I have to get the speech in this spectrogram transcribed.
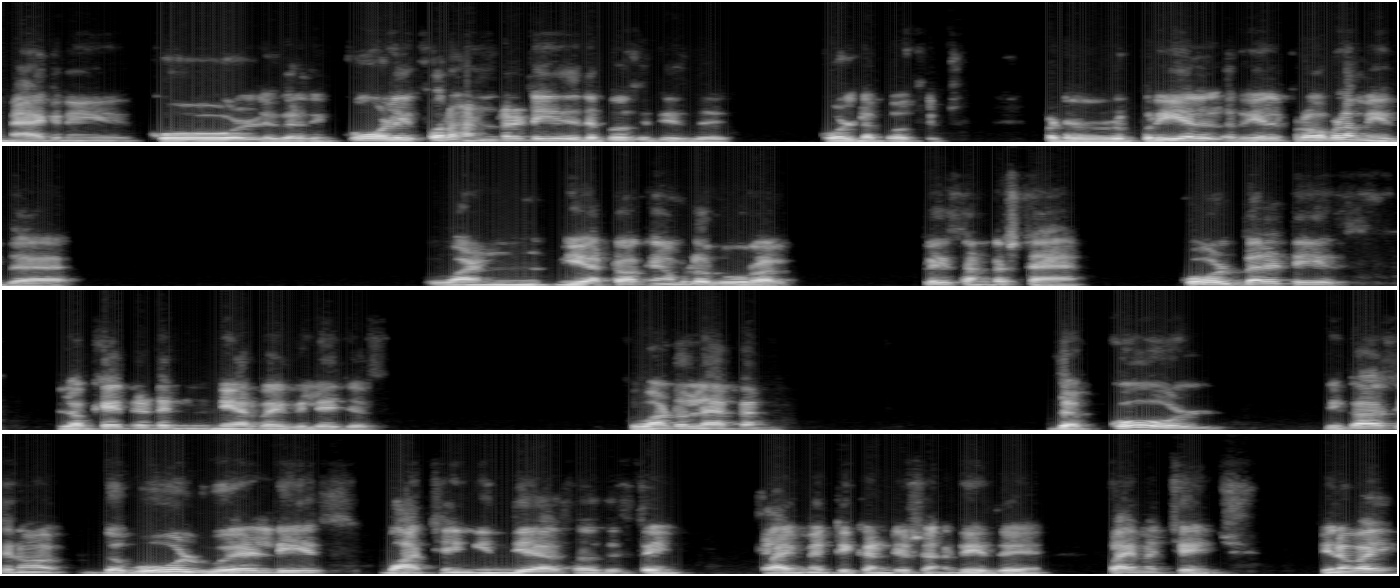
manganese, coal, everything. Coal is for hundred years deposit is the coal deposit. But real real problem is that when we are talking about the rural, please understand, coal belt is located in nearby villages. So what will happen? The cold, because you know the whole world is watching India for this thing, climatic condition, the, the climate change. You know why?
